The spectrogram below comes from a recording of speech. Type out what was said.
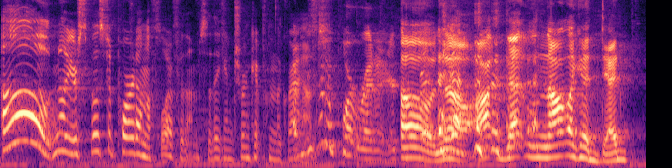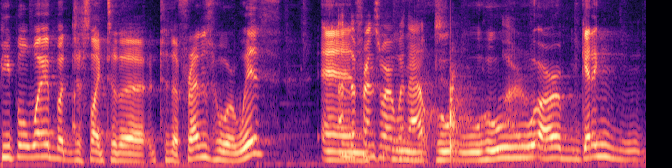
Oh, no, you're supposed to pour it on the floor for them so they can drink it from the ground. I'm just gonna pour it right on your. Oh no, I, that not like a dead people way, but just like to the to the friends who are with. And, the friends who are without? Who, who are getting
